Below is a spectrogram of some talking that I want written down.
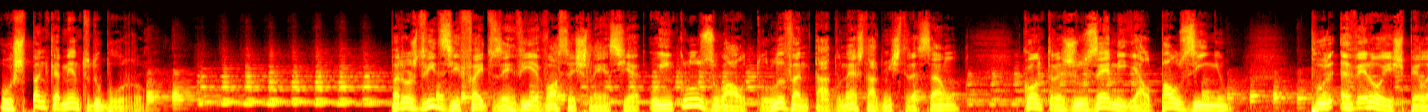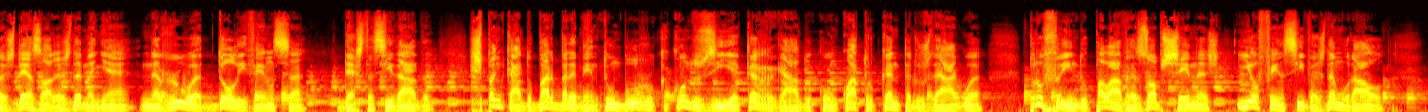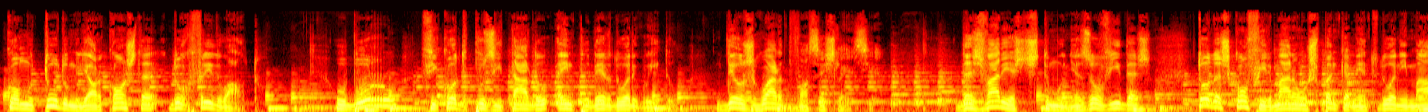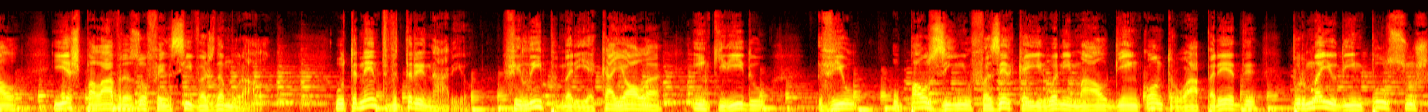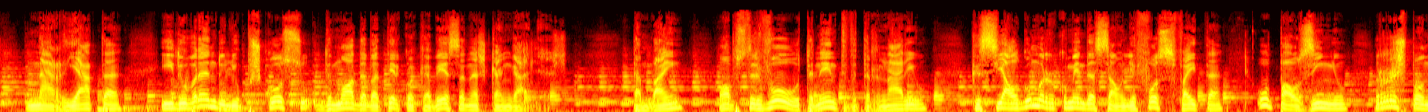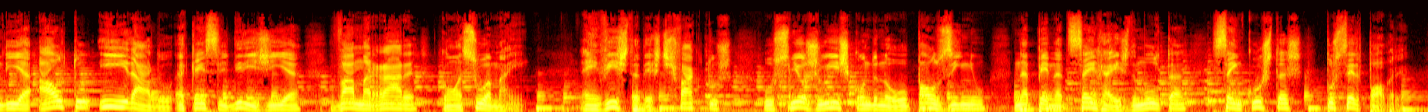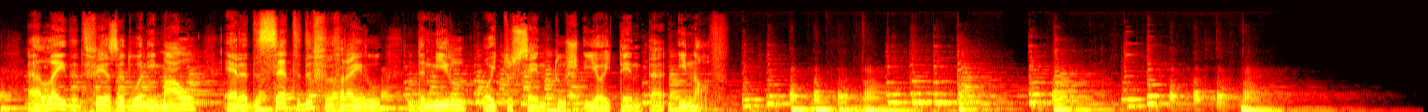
O espancamento do burro. Para os devidos efeitos envia Vossa Excelência o incluso auto levantado nesta administração contra José Miguel Pauzinho por haver hoje pelas 10 horas da manhã na rua de Olivença desta cidade espancado barbaramente um burro que conduzia carregado com quatro cântaros de água, proferindo palavras obscenas e ofensivas da moral, como tudo melhor consta do referido alto. O burro ficou depositado em poder do arguído. Deus guarde Vossa Excelência. Das várias testemunhas ouvidas, todas confirmaram o espancamento do animal e as palavras ofensivas da moral. O tenente veterinário, Filipe Maria Caiola, inquirido, viu o pauzinho fazer cair o animal de encontro à parede por meio de impulsos na riata e dobrando-lhe o pescoço de modo a bater com a cabeça nas cangalhas. Também observou o tenente veterinário que, se alguma recomendação lhe fosse feita, o pauzinho respondia alto e irado a quem se lhe dirigia vá amarrar com a sua mãe. Em vista destes factos, o senhor juiz condenou o pauzinho na pena de 100 reis de multa, sem custas, por ser pobre. A lei de defesa do animal era de 7 de fevereiro de 1889.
